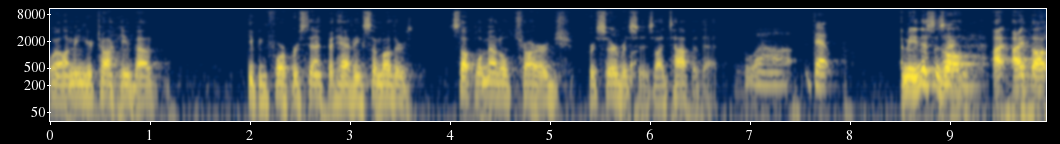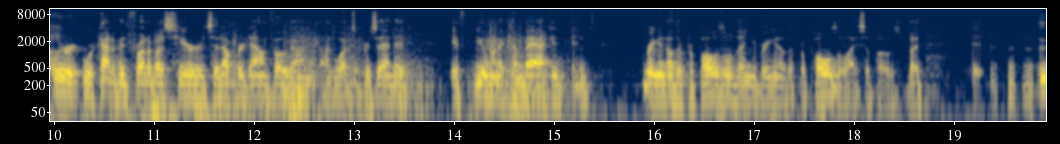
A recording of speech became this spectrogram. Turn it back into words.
Well, I mean, you're talking about keeping four percent, but having some other supplemental charge for services on top of that. Well, that, I mean, this is all, I, I thought we were, we're kind of in front of us here. It's an up or down vote on, on what's presented. If you want to come back and, and bring another proposal, then you bring another proposal, I suppose. But uh,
